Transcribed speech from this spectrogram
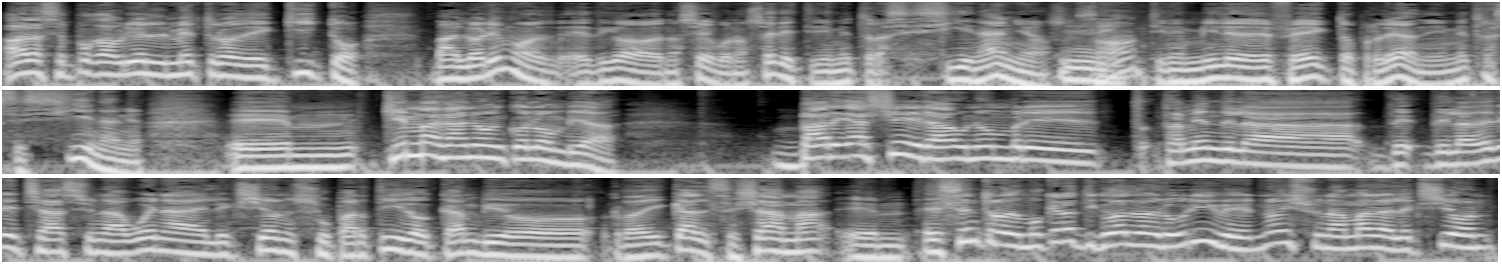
Ahora hace poco abrió el metro de Quito. Valoremos, eh, digo, no sé, Buenos Aires tiene metro hace 100 años, ¿no? Tiene miles de defectos, problemas, tiene metro hace 100 años. Eh, ¿Quién más ganó en Colombia? Vargallera, un hombre también de la, de, de la derecha, hace una buena elección, su partido, Cambio Radical se llama. Eh, el Centro Democrático de Álvaro Uribe no hizo una mala elección,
